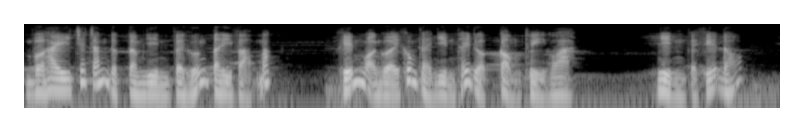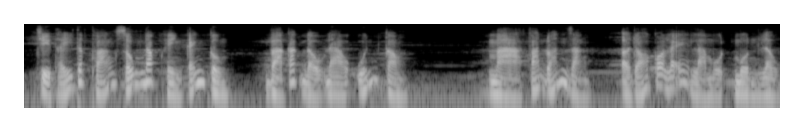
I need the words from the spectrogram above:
vừa hay chắc chắn được tầm nhìn về hướng Tây và Bắc, khiến mọi người không thể nhìn thấy được cổng thủy hòa. Nhìn về phía đó, chỉ thấy thấp thoáng sống nóc hình cánh cung và các đầu đao uốn cong mà phán đoán rằng ở đó có lẽ là một môn lầu.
